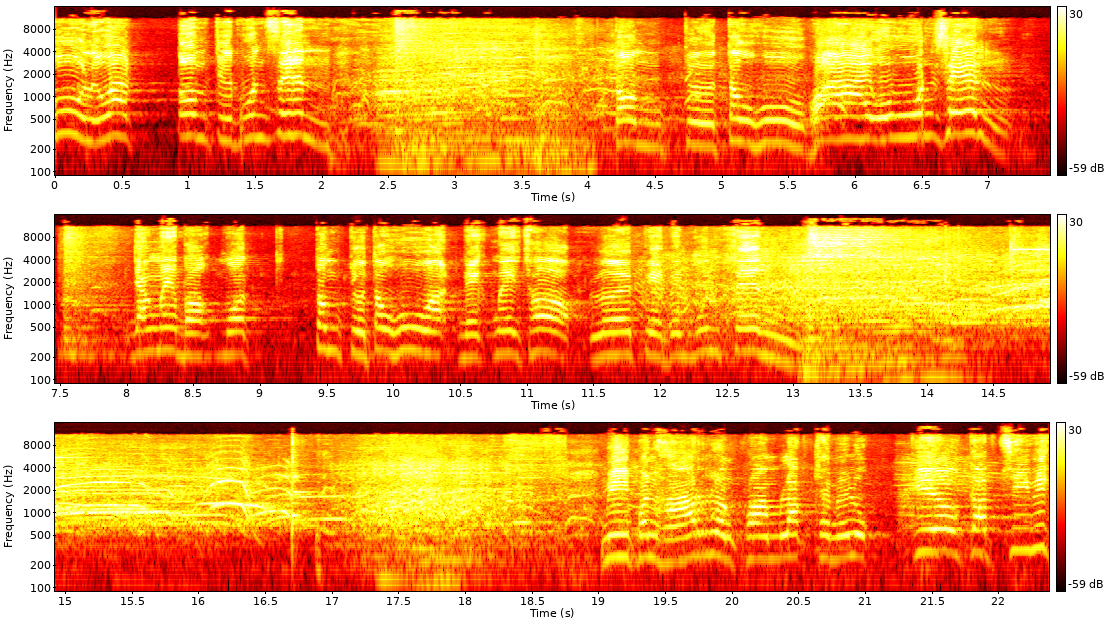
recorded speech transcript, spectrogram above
หู้หรือว่า ต้มจืดวุ้นเส้น ต้มจืดเต้าหู้วายว่าวุ้นเส้น ยังไม่บอกหมด ต้มจืดเต้าหู้อะเด็กไม่ชอบ เลยเปลี่ยนเป็นวุ้นเส้น มีปัญหาเรื่องความรักใช่ไหมลูก เกี่ยวกับชีวิต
